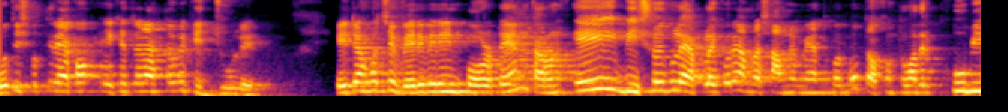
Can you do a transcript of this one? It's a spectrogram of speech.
গতিশক্তির একক এই ক্ষেত্রে রাখতে হবে কি? জুলে। এটা হচ্ছে ভেরি ভেরি ইম্পর্টেন্ট কারণ এই বিষয়গুলো অ্যাপ্লাই করে আমরা সামনে ম্যাথ করব, তখন তোমাদের খুবই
